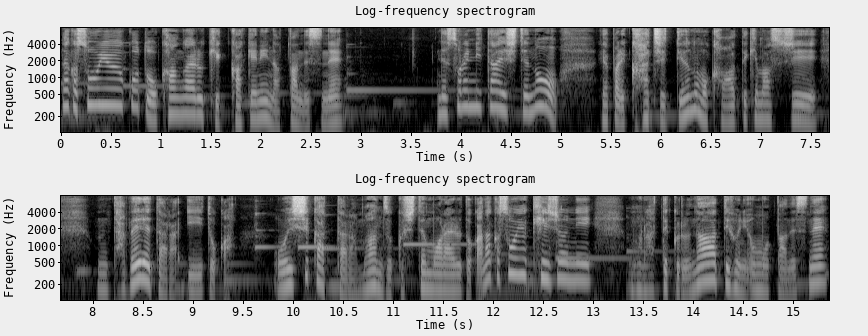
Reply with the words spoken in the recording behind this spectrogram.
なんかそういうことを考えるきっかけになったんですね。で、それに対しての、やっぱり価値っていうのも変わってきますし、うん、食べれたらいいとか、美味しかったら満足してもらえるとか、なんかそういう基準にもらってくるなっていうふうに思ったんですね。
